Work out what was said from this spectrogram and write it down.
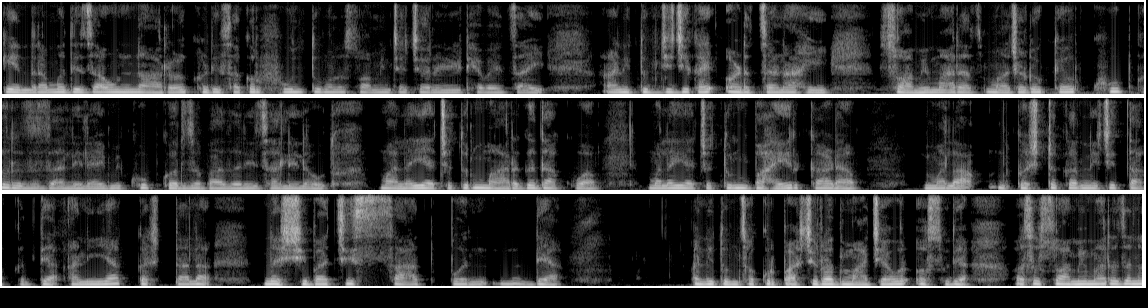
केंद्रामध्ये जाऊन नारळ खडीसाखर फूल तुम्हाला स्वामींच्या चरणी ठेवायचं आहे. आणि तुमची जी काही अडचण आहे स्वामी महाराज माझ्या डोक्यावर खूप कर्ज झालेलं आहे. मी खूप कर्जबाजारी झालेलो आहोत. मला याच्यातून मार्ग दाखवा. मला याच्यातून बाहेर काढा. मला कष्ट करण्याची ताकद द्या आणि या कष्टाला नशिबाची साथ पण द्या. आणि तुमचा कृपा आशीर्वाद माझ्यावर असू द्या. असं स्वामी महाराजांना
